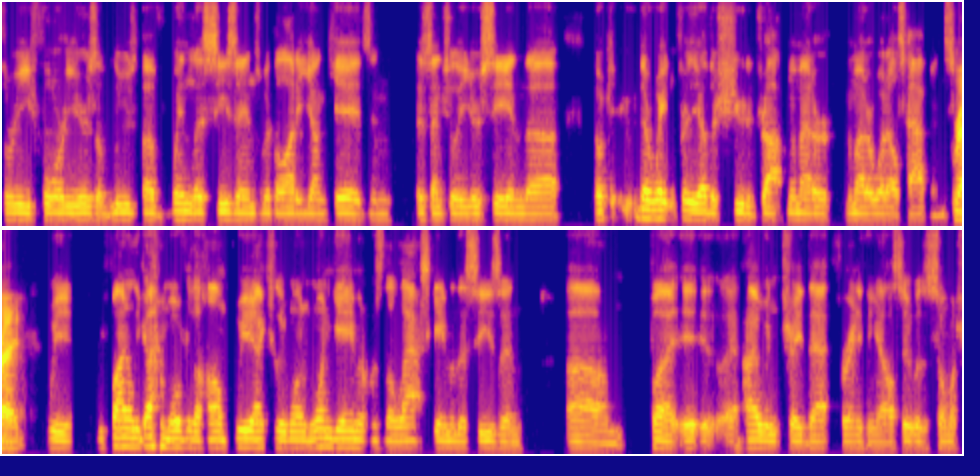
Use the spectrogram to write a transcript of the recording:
three four years of lose of winless seasons with a lot of young kids, and essentially you're seeing the okay they're waiting for the other shoe to drop no matter no matter what else happens. So right. we we finally got him over the hump. We actually won one game. It was the last game of the season, um, but it, it, I wouldn't trade that for anything else. It was so much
